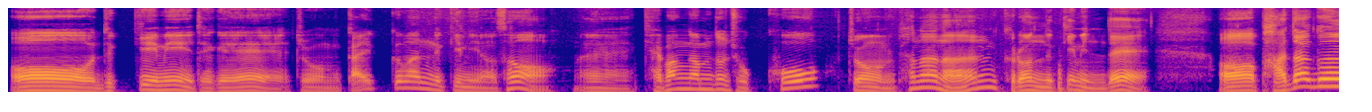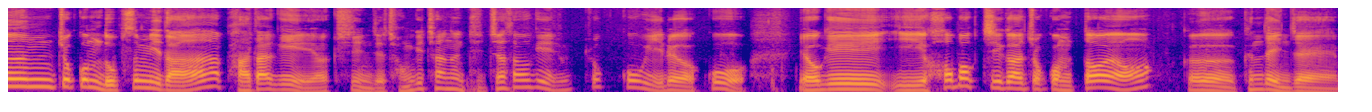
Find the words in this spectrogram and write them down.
어, 느낌이 되게 좀 깔끔한 느낌이어서 예, 개방감도 좋고 좀 편안한 그런 느낌인데 어, 바닥은 조금 높습니다. 바닥이 역시 이제 전기차는 뒷좌석이 좁고 이래갖고 여기 이 허벅지가 조금 떠요. 그 근데 이제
